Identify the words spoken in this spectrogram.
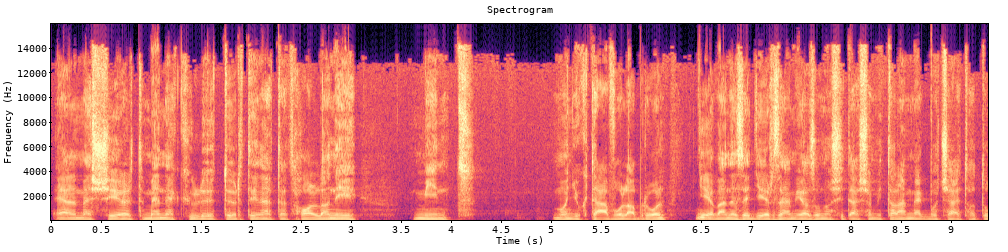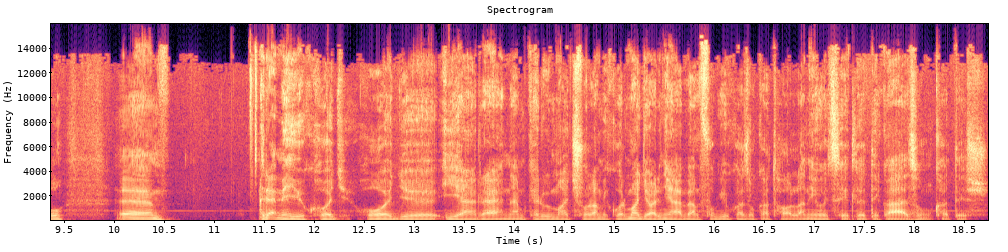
elmesélt menekülő történetet hallani, mint mondjuk távolabbról. Nyilván ez egy érzelmi azonosítás, ami talán megbocsátható. Reméljük, hogy, hogy ilyenre nem kerül majd sor, amikor magyar nyelven fogjuk azokat hallani, hogy szétlőtték a házunkat, és,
